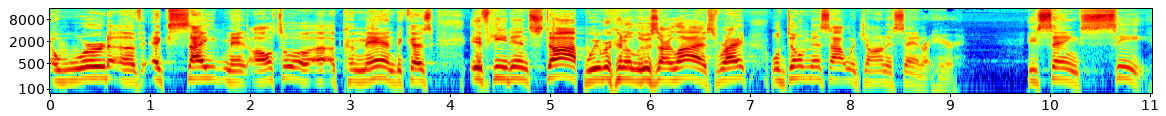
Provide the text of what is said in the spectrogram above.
a word of excitement, also a, a command, because if he didn't stop, we were going to lose our lives, right? Well, don't miss out what John is saying right here. He's saying, see.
